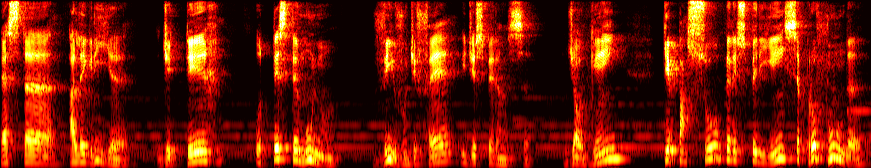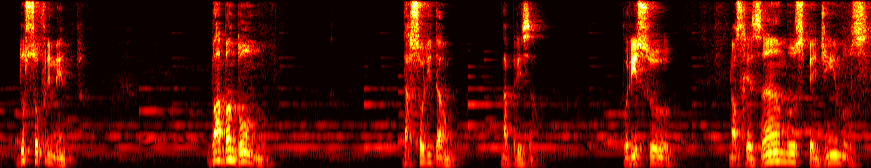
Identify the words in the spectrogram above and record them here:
esta alegria de ter o testemunho vivo de fé e de esperança, de alguém que passou pela experiência profunda do sofrimento, do abandono, da solidão na prisão. Por isso, nós rezamos, pedimos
